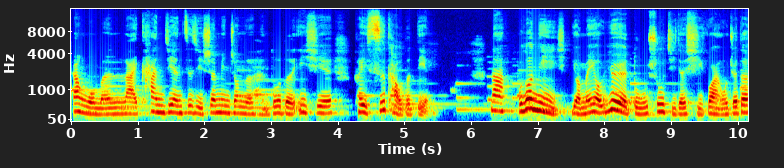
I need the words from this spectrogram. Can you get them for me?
让我们来看见自己生命中的很多的一些可以思考的点。那不论你有没有阅读书籍的习惯，我觉得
